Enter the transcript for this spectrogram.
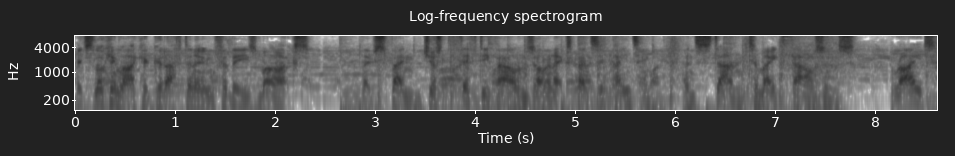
It's looking like a good afternoon for these marks. They've spent just £50 on an expensive painting and stand to make thousands. Right?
